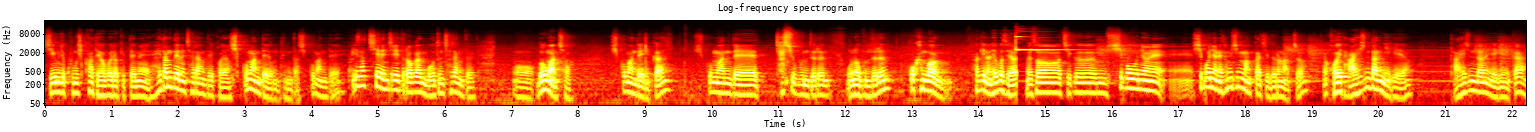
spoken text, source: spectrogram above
지금 이제 공식화 되어 버렸기 때문에 해당되는 차량들이 거의 한 19만 대 정도 됩니다. 19만 대. B47 엔진이 들어간 모든 차량들 어, 너무 많죠. 19만 대니까 19만 대 차주분들은 오너분들은 꼭 한번 확인을 해보세요. 그래서 지금 15년에 15년에 30만까지 늘어났죠. 거의 다 해준다는 얘기예요. 다 해준다는 얘기니까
